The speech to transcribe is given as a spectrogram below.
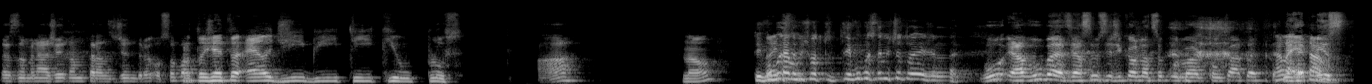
to znamená, že je tam transgender osoba? Protože je to LGBTQ+. Aha. No, Ty No je vůbec, tam- nevíš, co- ty vůbec nevíš, co to je, že ne? Vů, já vůbec, já jsem si říkal, na co kurva koukáte. Hele, je tam. happiest,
